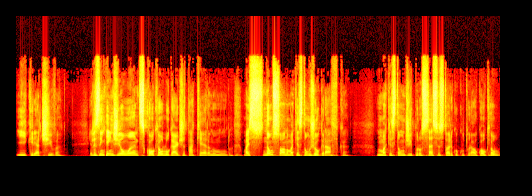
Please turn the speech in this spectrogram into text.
e criativa. Eles entendiam antes qual que é o lugar de Itaquera no mundo, mas não só numa questão geográfica, numa questão de processo histórico-cultural. Qual que é o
